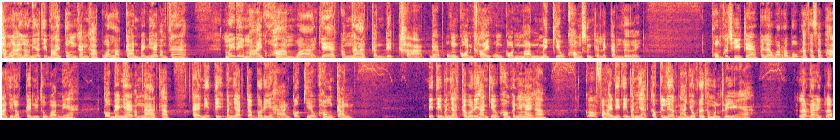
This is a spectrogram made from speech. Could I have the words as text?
ทั้งหลายเหล่านี้อธิบายตรงกันครับ ว่าหลักการแบ่งแยกอำนาจ ไม่ได้หมายความว่าแยกอำนาจกันเด็ดขาด แบบองค์กรใครองค์กรมันไม่เกี่ยวข้องซึ่งกันและกันเลย ผมก็ชี้แจงไปแล้วว่าระบบรัฐสภาที่เราเป็นอยู่ทุกวันเนี้ก็แบ่งแยกอำนาจครับ แต่นิติบัญญัติกับบริหารก็เกี่ยวข้องกัน นิติบัญญัติกับบริหารเกี่ยวข้องกันยังไงครับ ก็ฝ่ายนิติบัญญัติก็ไปเลือกนายกรัฐมนตรีไงฮะแล้วนายแล้ว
